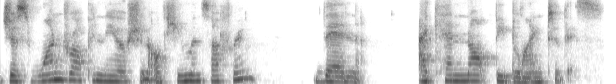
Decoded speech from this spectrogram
just one drop in the ocean of human suffering, then I cannot be blind to this.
